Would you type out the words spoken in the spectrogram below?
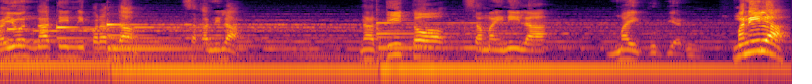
Ngayon natin iparamdam sa kanila na dito sa Maynila may gobyerno. Manila,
